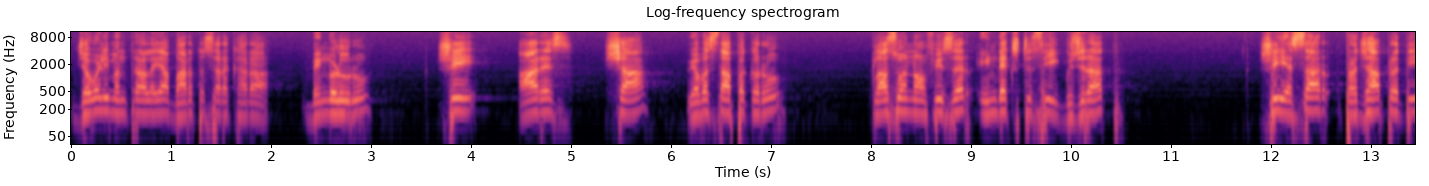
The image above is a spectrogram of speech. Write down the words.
ಜವಳಿ ಮಂತ್ರಾಲಯ, ಭಾರತ ಸರ್ಕಾರ, ಬೆಂಗಳೂರು, ಶ್ರೀ ಆರ್ ಎಸ್ ಶಾ ವ್ಯವಸ್ಥಾಪಕರು, class one officer, indext C Gujarat Shri S R Prajapati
